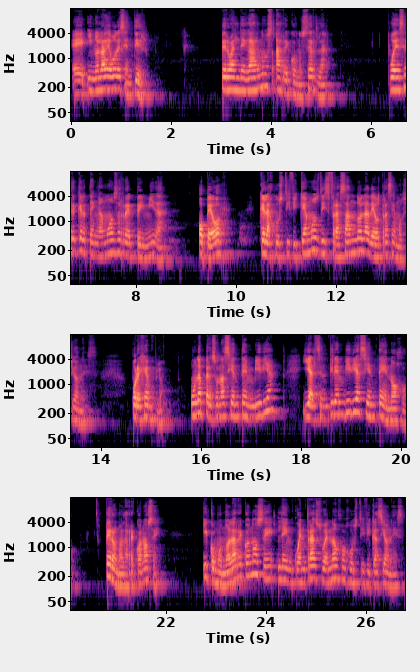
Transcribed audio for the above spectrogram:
eh, y no la debo de sentir. Pero al negarnos a reconocerla, puede ser que la tengamos reprimida o peor, que la justifiquemos disfrazándola de otras emociones. Por ejemplo, una persona siente envidia y al sentir envidia siente enojo, pero no la reconoce. Y como no la reconoce, le encuentra su enojo justificaciones,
